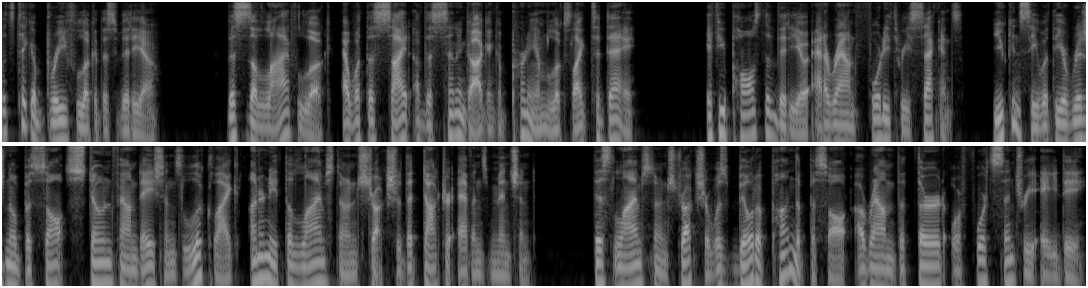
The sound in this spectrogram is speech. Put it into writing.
Let's take a brief look at this video. This is a live look at what the site of the synagogue in Capernaum looks like today. If you pause the video at around 43 seconds, you can see what the original basalt stone foundations look like underneath the limestone structure that Dr. Evans mentioned. This limestone structure was built upon the basalt around the 3rd or 4th century AD.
